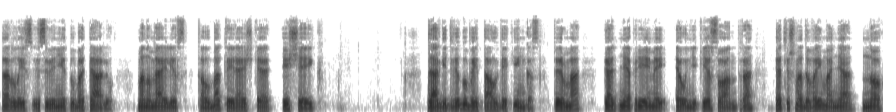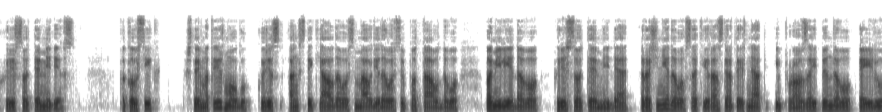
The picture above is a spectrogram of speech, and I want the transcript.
perlais įsivinėtų batelių, Mano meilės kalba tai reiškia išeik. Dargi dvigubai tau dėkingas. Pirma, kad neprieimiai eunikės, o antra, kad išvadavai mane nuo Chrysotemidės. Paklausyk, štai matai žmogų, kuris anksti keldavosi, maudydavosi, pataudavo, pamylėdavo Chrysotemidę, rašinėdavo satyras, kartais net į prozą įpindavo eilių,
